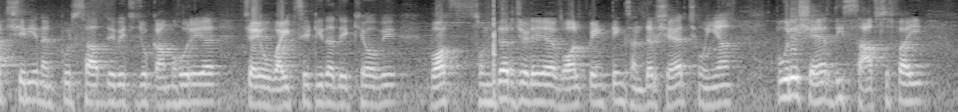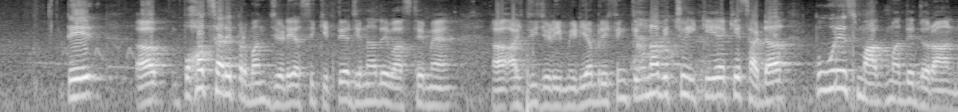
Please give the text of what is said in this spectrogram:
ਅੱਜ ਸ਼੍ਰੀ ਅਨੰਦਪੁਰ ਸਾਹਿਬ ਦੇ ਵਿੱਚ ਜੋ ਕੰਮ ਹੋ ਰਿਹਾ ਹੈ, ਚਾਹੇ ਉਹ ਵਾਈਟ ਸਿਟੀ ਦਾ ਦੇਖਿਆ ਹੋਵੇ, ਬਹੁਤ ਸੁੰਦਰ ਜਿਹੜੇ ਹੈ ਵਾਲ ਪੇਂਟਿੰਗਸ ਅੰਦਰ ਸ਼ਹਿਰ 'ਚ ਹੋਈਆਂ, ਪੂਰੇ ਸ਼ਹਿਰ ਦੀ ਸਾਫ਼ ਸਫ਼ਾਈ ਤੇ ਬਹੁਤ ਸਾਰੇ ਪ੍ਰਬੰਧ ਜਿਹੜੇ ਅਸੀਂ ਕੀਤੇ ਆ, ਜਿਨ੍ਹਾਂ ਦੇ ਵਾਸਤੇ ਮੈਂ ਅੱਜ ਦੀ ਜਿਹੜੀ ਮੀਡੀਆ ਬਰੀਫਿੰਗ ਤੇ ਉਹਨਾਂ ਵਿੱਚੋਂ ਇੱਕ ਇਹ ਹੈ ਕਿ ਸਾਡਾ ਪੂਰੇ ਸਮਾਗਮਾਂ ਦੇ ਦੌਰਾਨ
